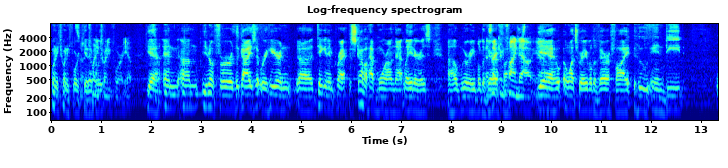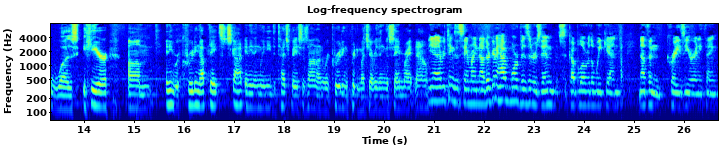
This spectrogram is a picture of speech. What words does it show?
2024 So, kid, I believe. 2024, yep. Yeah, and um, you know, for the guys that were here and uh, taking in practice, Scott will have more on that later as uh, we were able to As I verify. can find out, yeah. Yeah, once we're able to verify who indeed was here. Um, any recruiting updates, Scott? Anything we need to touch bases on on recruiting? Pretty much everything the same right now. Yeah, everything's the same right now. They're going to have more visitors in, It's a couple over the weekend. Nothing crazy or anything.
